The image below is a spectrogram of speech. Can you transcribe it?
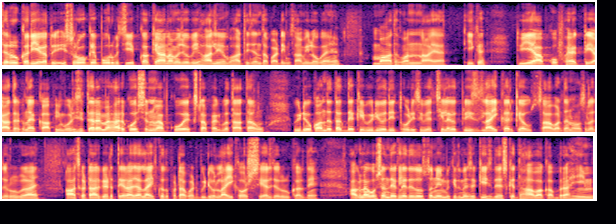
ज़रूर करिएगा। तो इसरो के पूर्व चीफ का क्या नाम है, जो भी हाल ही में भारतीय जनता पार्टी में शामिल हो गए हैं? माधवन नायर, ठीक है? तो ये आपको फैक्ट याद रखना है काफ़ी इंपॉर्टेंट इसी तरह मैं हर क्वेश्चन में आपको एक्स्ट्रा फैक्ट बताता हूँ। वीडियो को अंदर तक देखिए। वीडियो यदि थोड़ी सी भी अच्छी लगे तो प्लीज़ लाइक करके उत्साहवर्धन हौसला ज़रूर बढ़ाएँ। आज का टारगेट तेरह हज़ार लाइक का तो फटाफट वीडियो लाइक और शेयर ज़रूर कर दें। अगला क्वेश्चन देख लेते दोस्तों निम्नलिखित में से किस देश के धावक अब्राहिम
